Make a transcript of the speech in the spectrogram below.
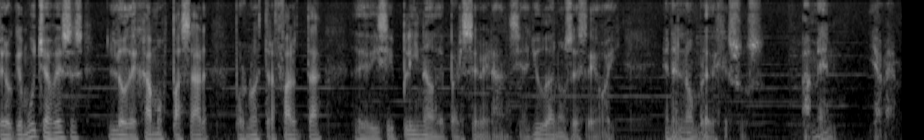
pero que muchas veces lo dejamos pasar por nuestra falta de disciplina o de perseverancia. Ayúdanos desde hoy, en el nombre de Jesús. Amén y amén.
